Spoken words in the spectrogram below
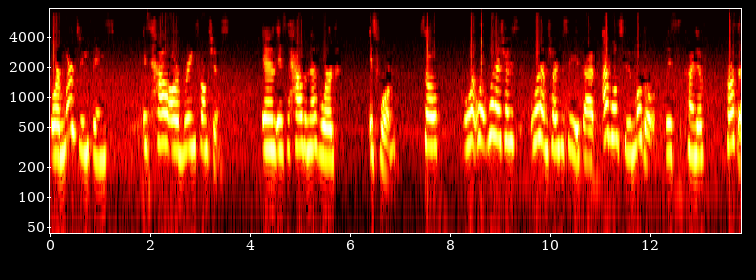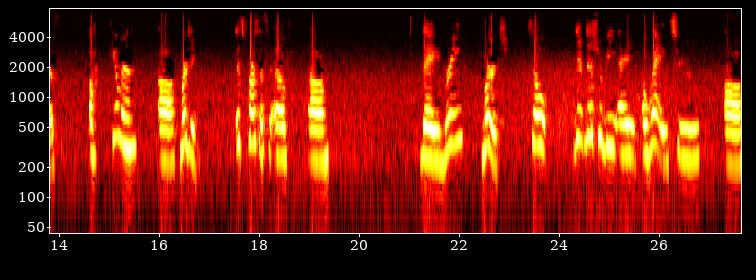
or merging things is how our brain functions and it's how the network is formed. So what, what, what I try to what I'm trying to say is that I want to model this kind of process of human uh, merging, this process of um, the brain merge. So there, there should be a, a way to uh,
